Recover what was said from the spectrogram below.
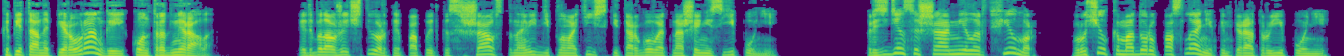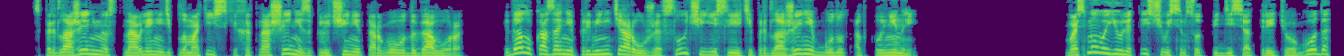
капитана первого ранга и контр-адмирала. Это была уже четвертая попытка США установить дипломатические торговые отношения с Японией. Президент США Миллард Филмор вручил Коммодору послание к императору Японии с предложением установления дипломатических отношений и заключения торгового договора и дал указание применить оружие в случае, если эти предложения будут отклонены. 8 июля 1853 года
